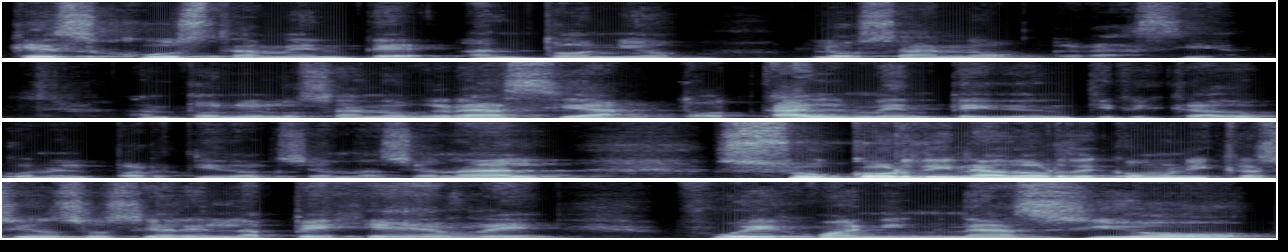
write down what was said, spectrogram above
que es justamente Antonio Lozano Gracia. Antonio Lozano Gracia, totalmente identificado con el Partido Acción Nacional. Su coordinador de comunicación social en la PGR fue Juan Ignacio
